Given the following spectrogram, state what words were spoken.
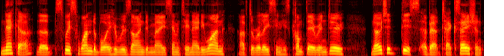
Necker, the Swiss wonder boy who resigned in May 1781 after releasing his Compte Rendu, noted this about taxation.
